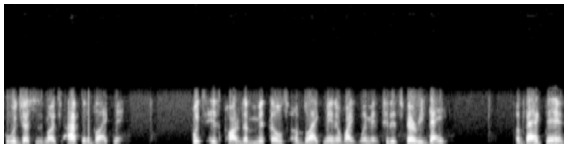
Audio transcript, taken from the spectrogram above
who were just as much after the black men, which is part of the mythos of black men and white women to this very day. But back then,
